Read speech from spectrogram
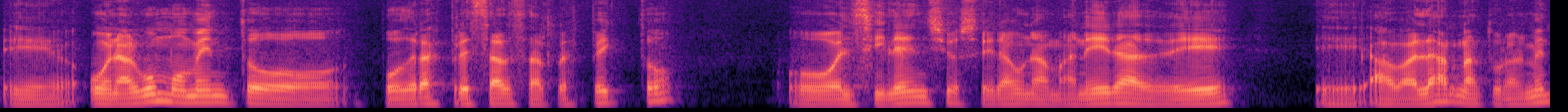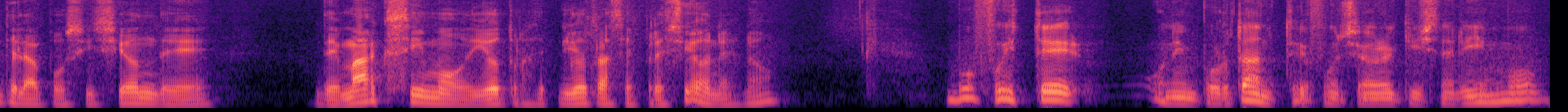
eh, o en algún momento podrá expresarse al respecto, o el silencio será una manera de eh, avalar naturalmente la posición de, Máximo y, otros, y otras expresiones. ¿no? Vos fuiste un importante funcionario del kirchnerismo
